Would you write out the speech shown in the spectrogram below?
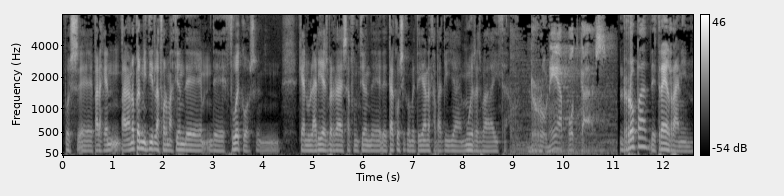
pues eh, para, que, para no permitir la formación de, zuecos mm, que anularía es verdad esa función de, tacos y convertirían la zapatilla muy resbaladiza. Runea Podcast. Ropa de trail running.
